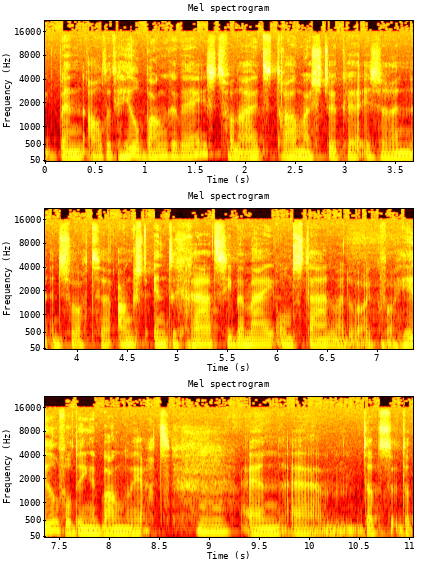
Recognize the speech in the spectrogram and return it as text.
ik ben altijd heel bang geweest. Vanuit traumastukken is er een, een soort eh, angstintegratie bij mij ontstaan, waardoor ik voor heel veel dingen bang werd. En ehm, dat, dat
